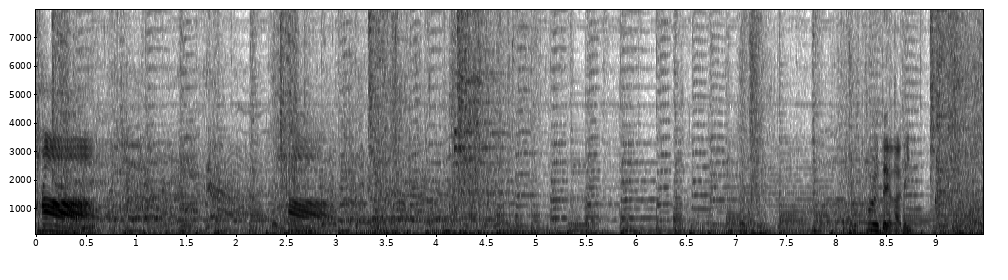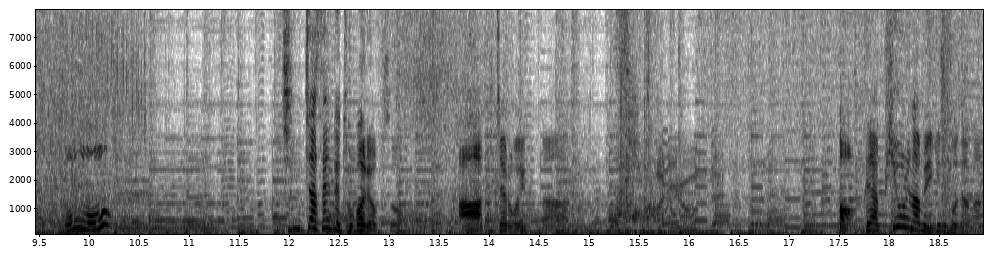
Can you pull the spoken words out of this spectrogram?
파. 파. 촛불 대가리? 오? 진짜 센데 도발이 없어. 아 빗자루가 있구나. 어 그냥 피올 나면 이기는 거잖아.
